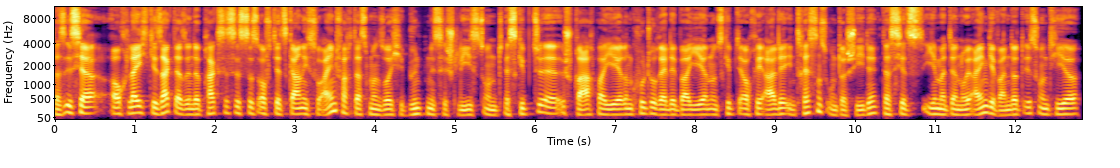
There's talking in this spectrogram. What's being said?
Das ist ja auch leicht gesagt. Also in der Praxis ist es oft jetzt gar nicht so einfach, dass man solche Bündnisse schließt. Und es gibt äh, Sprachbarrieren, kulturelle Barrieren und es gibt ja auch reale Interessensunterschiede, dass jetzt jetzt jemand, der neu eingewandert ist und hier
